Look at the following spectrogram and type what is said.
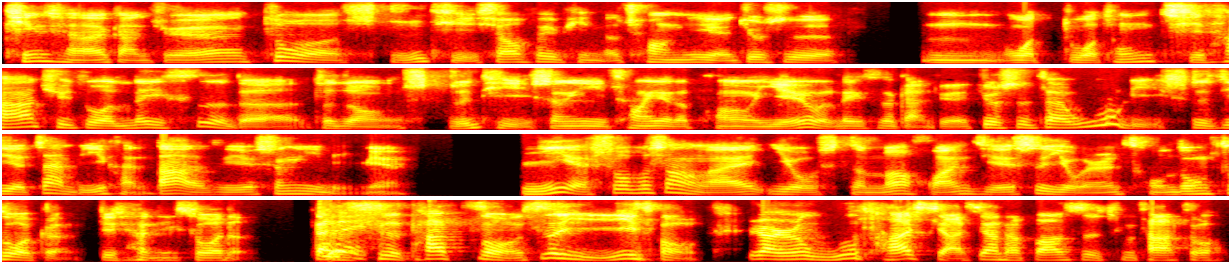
听起来感觉做实体消费品的创业，就是，嗯，我我从其他去做类似的这种实体生意创业的朋友也有类似的感觉，就是在物理世界占比很大的这些生意里面，你也说不上来有什么环节是有人从中作梗，就像你说的。但是他总是以一种让人无法想象的方式出差错。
